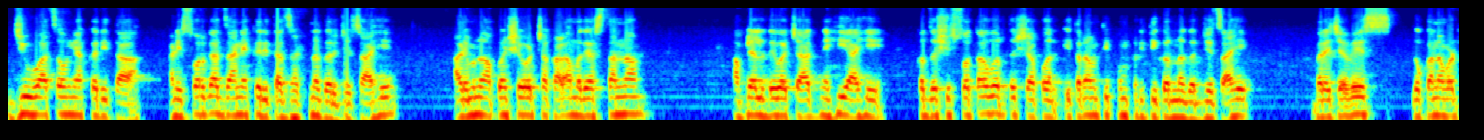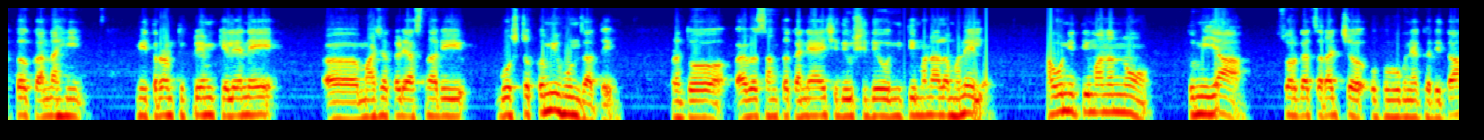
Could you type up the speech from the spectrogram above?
जीव वाचवण्याकरिता आणि स्वर्गात जाण्याकरिता झटणं गरजेचं आहे. आणि म्हणून आपण शेवटच्या काळामध्ये असताना आपल्याला देवाची आज्ञा ही आहे का जशी स्वतःवर तशी आपण इतरांवरती पण प्रीती करणं गरजेचं आहे. बऱ्याचशा वेळेस लोकांना वाटतं का नाही मी इतरांवरती प्रेम केल्याने माझ्याकडे असणारी गोष्ट कमी होऊन जाते. परंतु बायबल सांगतं का न्यायाच्या दिवशी देव नीतिमानाला म्हणेल अहो नीतिमानांनो तुम्ही या स्वर्गाचं राज्य उपभोगण्याकरिता.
